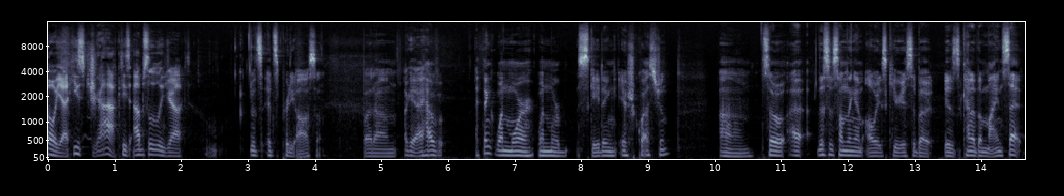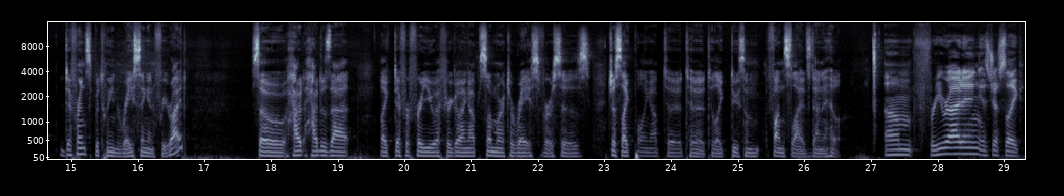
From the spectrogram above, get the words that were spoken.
Oh yeah, he's jacked. He's absolutely jacked. It's it's pretty awesome. But um, okay, I have, I think one more one more skating ish question. Um, so uh, this is something I'm always curious about is kind of the mindset difference between racing and freeride. So how how does that like differ for you if you're going up somewhere to race versus just like pulling up to to to like do some fun slides down a hill? Um, free riding is just like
